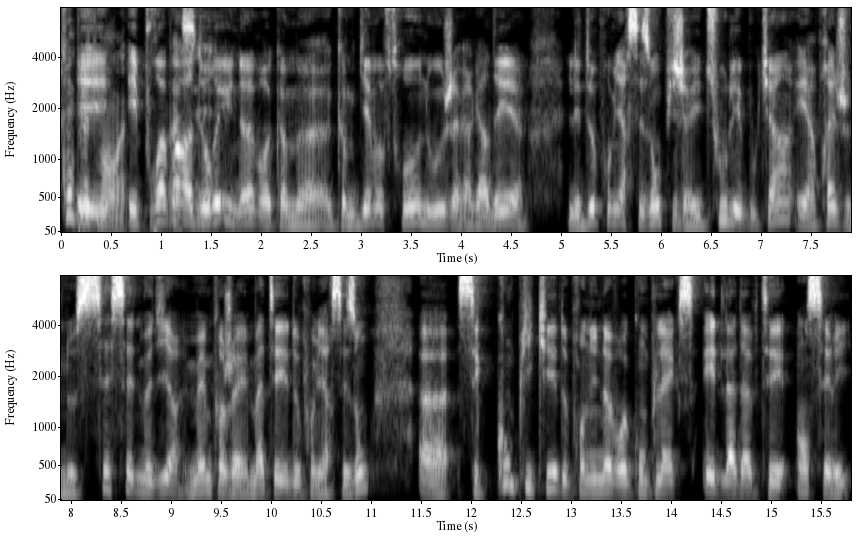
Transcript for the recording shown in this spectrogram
Complètement. et, ouais. et pour avoir Ah, adoré une œuvre comme, euh, comme Game of Thrones, où j'avais regardé euh, les deux premières saisons, puis j'avais tous les bouquins, et après je ne cessais de me dire, même quand j'avais maté les deux premières saisons, euh, c'est compliqué de prendre une œuvre complexe et de l'adapter en série.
